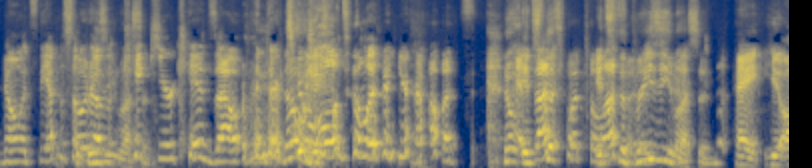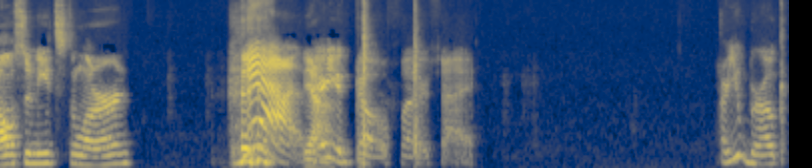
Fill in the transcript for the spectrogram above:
no, it's the It's the episode of lesson. kick your kids out when they're No, too it's- old to live in your house. No, it's That's the what the it's lesson the breezy here. lesson. Hey, he also needs to learn. Yeah, Yeah. there you go, Fluttershy. Are you broke?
